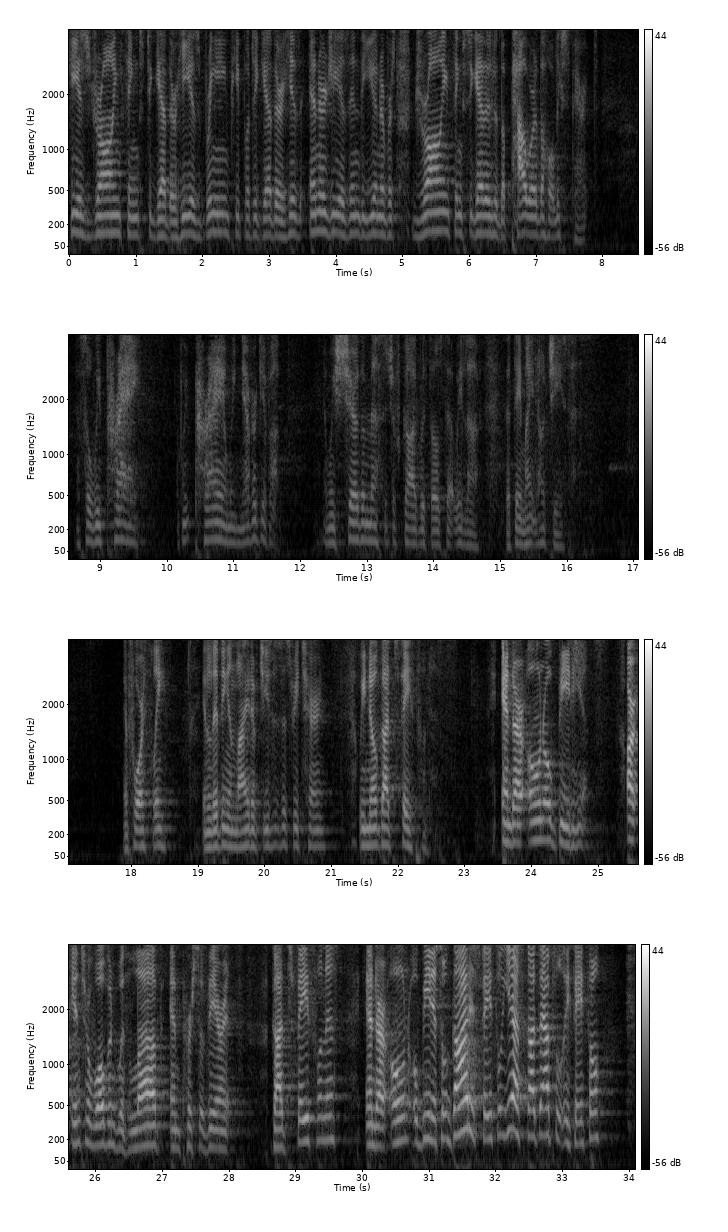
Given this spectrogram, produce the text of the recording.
He is drawing things together. He is bringing people together. His energy is in the universe, drawing things together through the power of the Holy Spirit. And so we pray, and we pray, and we never give up. And we share the message of God with those that we love, that they might know Jesus. And fourthly, in living in light of Jesus' return, we know God's faithfulness and our own obedience are interwoven with love and perseverance. God's faithfulness and our own obedience. So God is faithful. Yes, God's absolutely faithful.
